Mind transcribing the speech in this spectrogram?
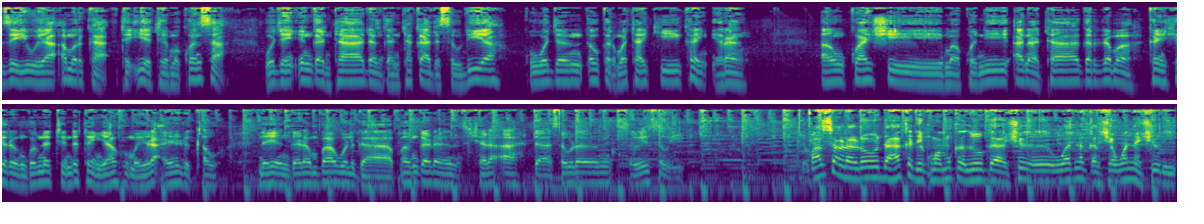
zai yi wuya amurka ta iya taimakonsa wajen inganta dangantaka da saudiya ko wajen ɗaukar mataki kan iran. An kwashe makonni ana ta gardama kan shirin gwamnatin netanyahu mai ra'ayin riƙau na yin garan bawul ga ɓangaren shari'a da sauran sauye-sauye. Masu sauraro da haka ne kuma muka zo ga wannan ƙarshen wannan shiri.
